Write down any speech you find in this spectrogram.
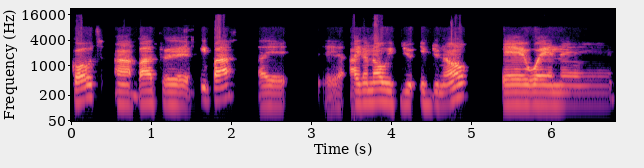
coach, uh, but he passed. I I don't know if you if you know when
